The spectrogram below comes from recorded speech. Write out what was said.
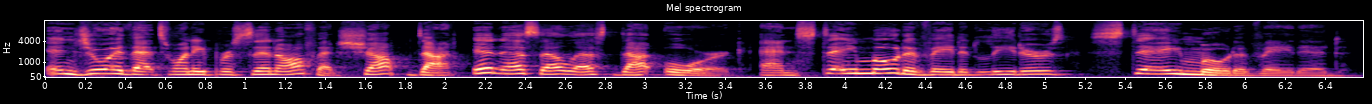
Enjoy that 20% off at shop.nsls.org. And stay motivated, leaders. Stay motivated.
